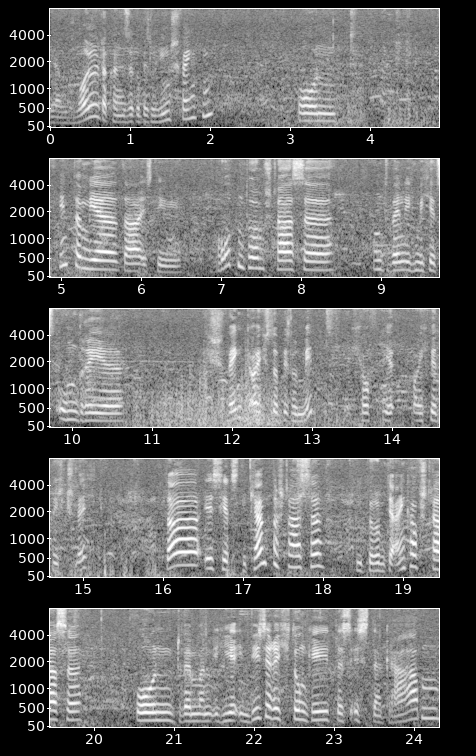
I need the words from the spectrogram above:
Jawohl, da kann ich sogar ein bisschen hinschwenken. Und hinter mir, da ist die Rotenturmstraße. Und wenn ich mich jetzt umdrehe, ich schwenke euch so ein bisschen mit. Ich hoffe, ihr, euch wird nicht schlecht. Da ist jetzt die Kärntnerstraße, die berühmte Einkaufsstraße. Und wenn man hier in diese Richtung geht, das ist der Graben.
